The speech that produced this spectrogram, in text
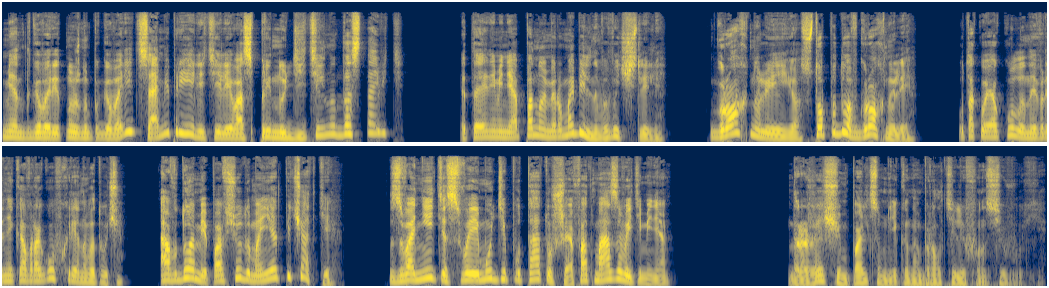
Мент говорит, нужно поговорить, сами приедете или вас принудительно доставить. Это они меня по номеру мобильного вычислили. Грохнули ее, сто пудов грохнули. У такой акулы наверняка врагов хреново туча. А в доме повсюду мои отпечатки. Звоните своему депутату, шеф, отмазывайте меня. Дрожащим пальцем Ника набрал телефон Сивухи.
